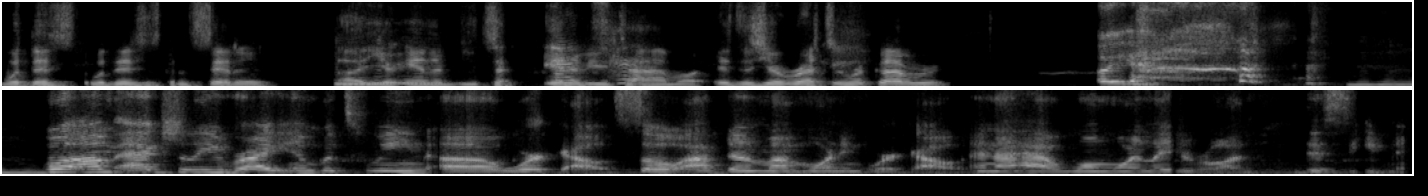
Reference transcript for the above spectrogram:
what this what this is considered uh, your Mhm. interview interview time. Or is this your rest and recovery? oh yeah. Well, I'm actually right in between uh workouts. So I've done my morning workout and I have one more later on this evening.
